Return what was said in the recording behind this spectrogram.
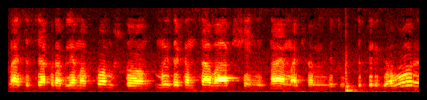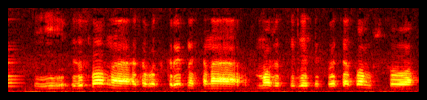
Знаете, вся проблема в том, что мы до конца вообще не знаем, о чем ведутся переговоры. И, безусловно, эта вот скрытность, она может свидетельствовать о том, что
